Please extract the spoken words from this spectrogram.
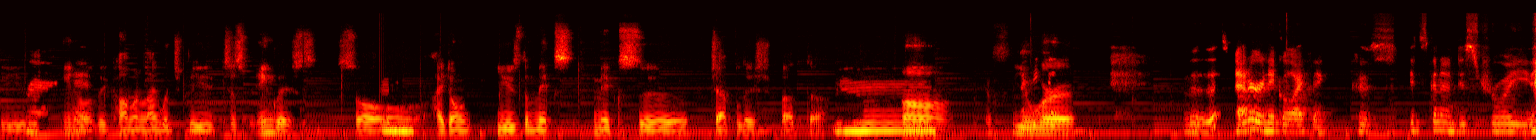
the Right. you know the common language be just English. So Mhm. I don't use the mix mix uh, Japanese. But uh, Mm. uh, if you were Th- That's better, Nicole, I think, because it's gonna destroy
